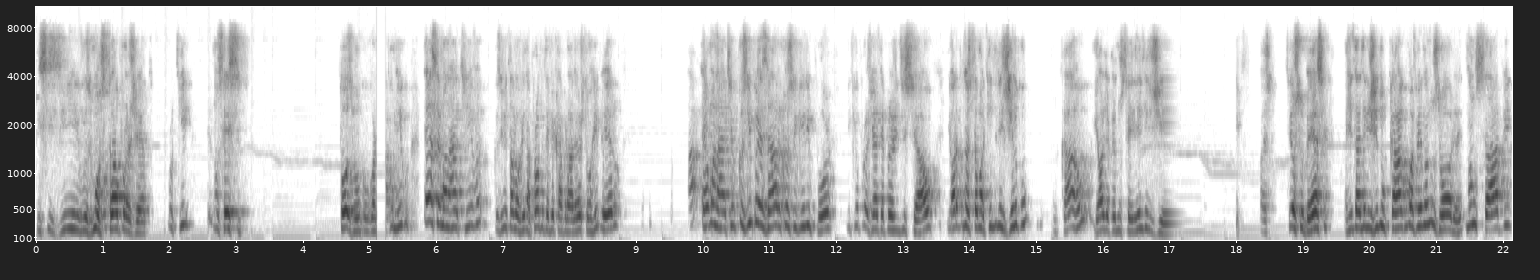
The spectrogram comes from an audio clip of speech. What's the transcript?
incisivos, mostrar o projeto. Porque não sei se todos vão concordar comigo, essa é uma narrativa, inclusive estava ouvindo a própria TV Cabral e Tom Ribeiro, é uma narrativa que os empresários conseguiram impor de que o projeto é prejudicial, e a hora que nós estamos aqui dirigindo com um carro, e olha que eu não sei nem dirigir, mas se eu soubesse, a gente está dirigindo um carro com uma venda nos olhos, não sabe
